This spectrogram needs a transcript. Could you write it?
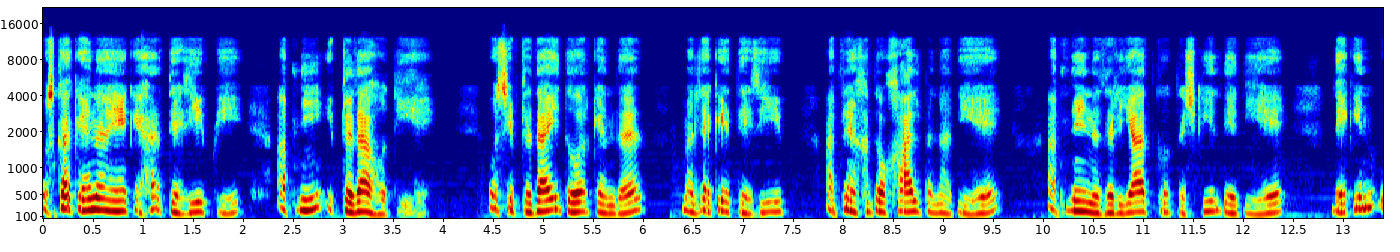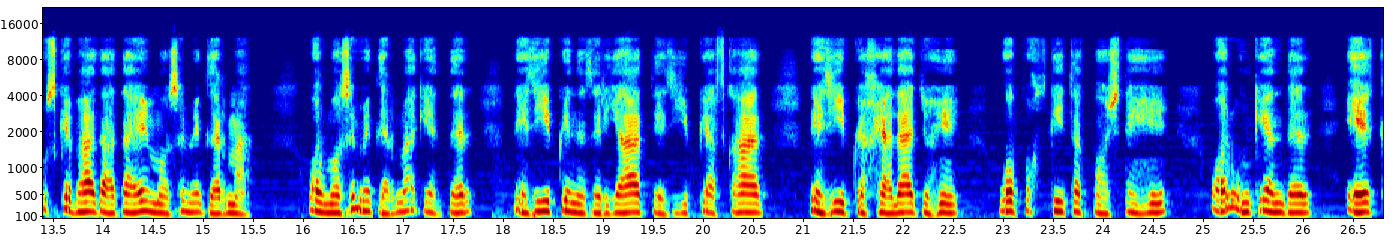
उसका कहना है कि हर तहजीब की अपनी इब्तदा होती है। उस इब्तदाई दौर के अंदर मतलब कि तहजीब अपने ख़द खाल बनाती है, अपने नज़रियात को तश्कील देती है, लेकिन उसके बाद आता है मौसम गर्मा। और मौसम गर्मा के अंदर तहजीब के नज़रियात, तहजीब के अफकार, तहजीब के ख्याल जो हैं वो पुख्तगी तक पहुँचते हैं और उनके अंदर एक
